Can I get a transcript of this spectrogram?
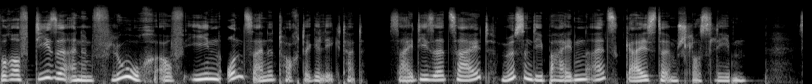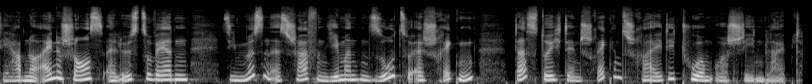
worauf diese einen Fluch auf ihn und seine Tochter gelegt hat. Seit dieser Zeit müssen die beiden als Geister im Schloss leben. Sie haben nur eine Chance, erlöst zu werden. Sie müssen es schaffen, jemanden so zu erschrecken, dass durch den Schreckensschrei die Turmuhr stehen bleibt.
